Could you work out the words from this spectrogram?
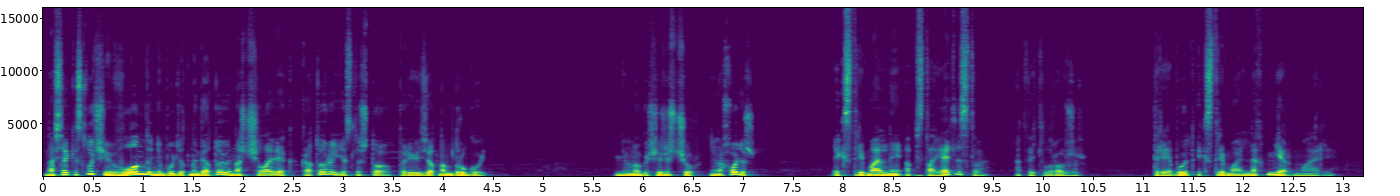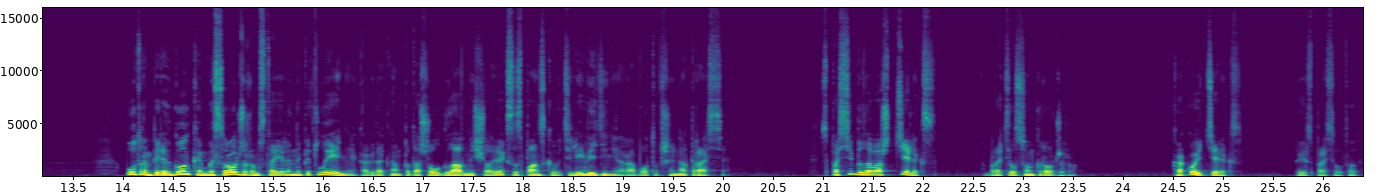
На всякий случай в Лондоне будет наготове наш человек, который, если что, привезет нам другой. Немного чересчур, не находишь? Экстремальные обстоятельства, ответил Роджер, требуют экстремальных мер, Марри. Утром перед гонкой мы с Роджером стояли на питлейне, когда к нам подошел главный человек с испанского телевидения, работавший на трассе. «Спасибо за ваш телекс», — обратился он к Роджеру. «Какой телекс?» — переспросил тот.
